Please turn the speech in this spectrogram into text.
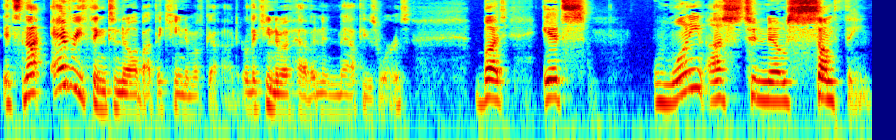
it's not everything to know about the kingdom of God or the kingdom of heaven, in Matthew's words, but it's wanting us to know something,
